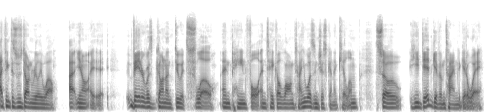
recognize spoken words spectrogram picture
I think this was done really well. I, you know, I, Vader was gonna do it slow and painful and take a long time. He wasn't just gonna kill him, so he did give him time to get away.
